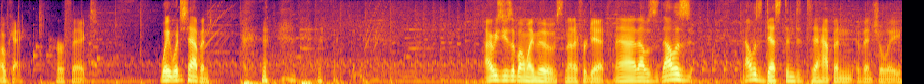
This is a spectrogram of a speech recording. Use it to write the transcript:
Okay, perfect. Wait, what just happened? I always use up all my moves, and then I forget. Ah, that was that was that was destined to happen eventually.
